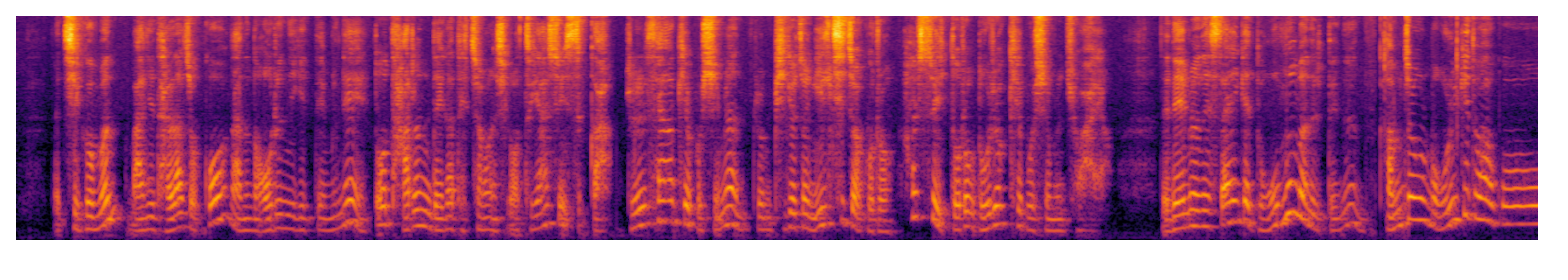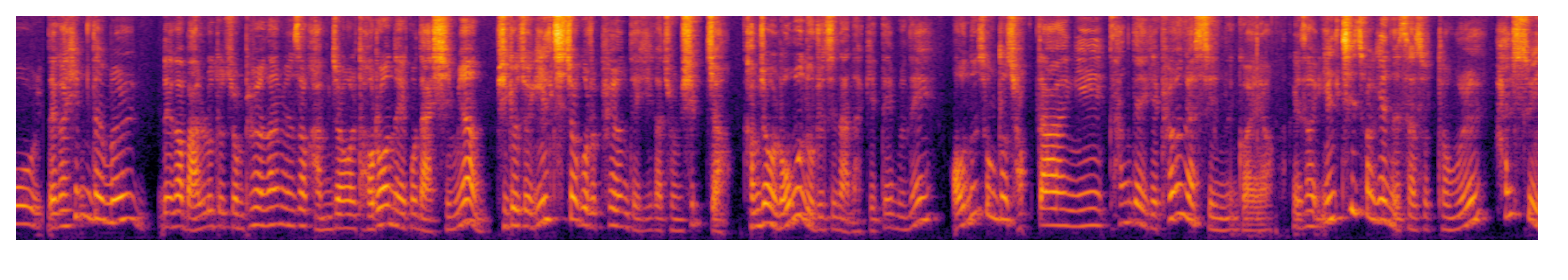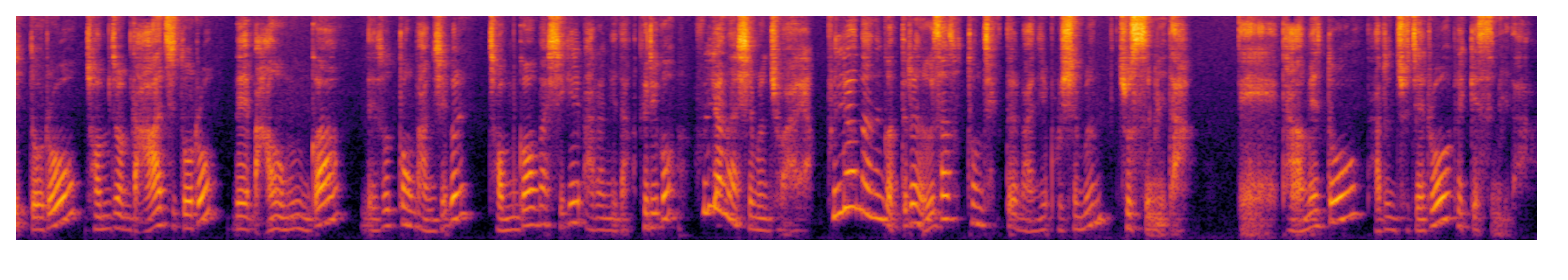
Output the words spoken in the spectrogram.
지금은 많이 달라졌고 나는 어른이기 때문에 또 다른 내가 대처 방식을 어떻게 할 수 있을까를 생각해 보시면 좀 비교적 일치적으로 할 수 있도록 노력해 보시면 좋아요. 내면에 쌓인 게 너무 많을 때는 감정을 뭐 울기도 하고 내가 힘듦을 내가 말로도 좀 표현하면서 감정을 덜어내고 나시면 비교적 일치적으로 표현되기가 좀 쉽죠. 감정을 너무 누르진 않았기 때문에 어느 정도 적당히 상대에게 표현할 수 있는 거예요. 그래서 일치적인 의사소통을 할 수 있도록 점점 나아지도록 내 마음과 내 소통 방식을 점검하시길 바랍니다. 그리고 훈련하시면 좋아요. 훈련하는 것들은 의사소통 책들 많이 보시면 좋습니다. 네, 다음에 또 다른 주제로 뵙겠습니다.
